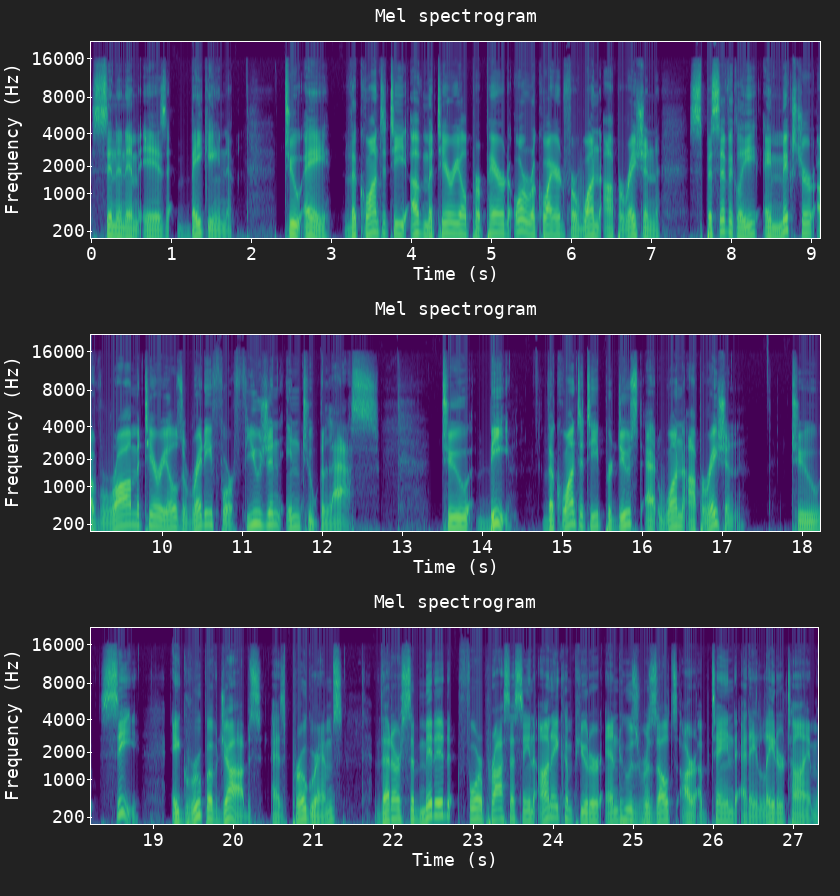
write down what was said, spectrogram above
Synonym is baking. 2a. The quantity of material prepared or required for one operation, specifically a mixture of raw materials ready for fusion into glass. 2b. The quantity produced at one operation. 2c. a group of jobs as programs that are submitted for processing on a computer and whose results are obtained at a later time,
